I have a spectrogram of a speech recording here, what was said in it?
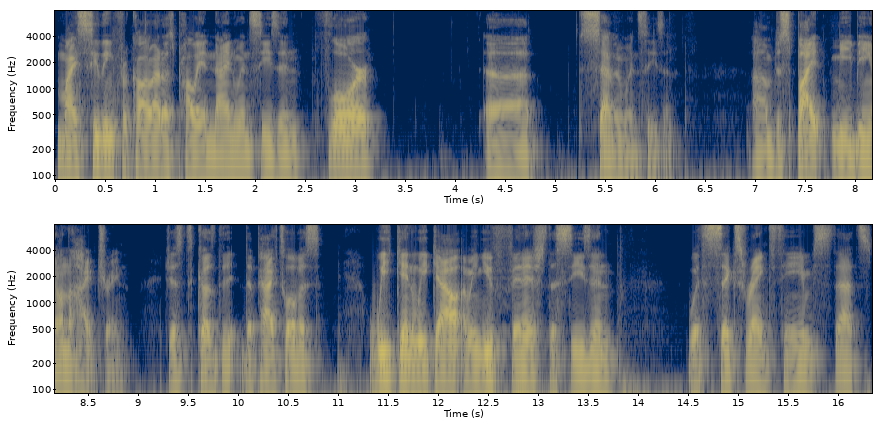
my ceiling for Colorado is probably a nine win season. Floor, uh, seven win season. Um, despite me being on the hype train just because the, the Pac 12 is week in, week out. I mean, you finish the season with six ranked teams. That's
